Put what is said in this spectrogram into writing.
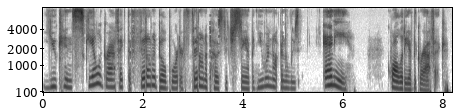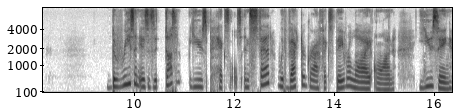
You can scale a graphic to fit on a billboard or fit on a postage stamp, and you are not going to lose any quality of the graphic. The reason is, is it doesn't use pixels. Instead, with vector graphics, they rely on using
